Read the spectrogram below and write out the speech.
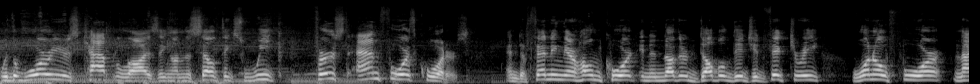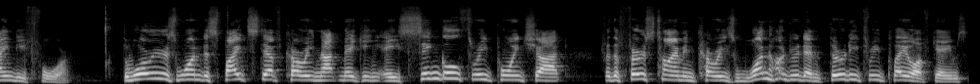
with the Warriors capitalizing on the Celtics' weak first and fourth quarters and defending their home court in another double digit victory, 104 94. The Warriors won despite Steph Curry not making a single three point shot for the first time in Curry's 133 playoff games,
